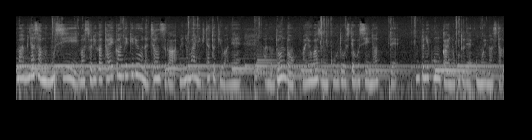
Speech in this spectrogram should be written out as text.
まあ皆さんももし、まあ、それが体感できるようなチャンスが目の前に来た時はねあのどんどん迷わずに行動してほしいなって本当に今回のことで思いました、ま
